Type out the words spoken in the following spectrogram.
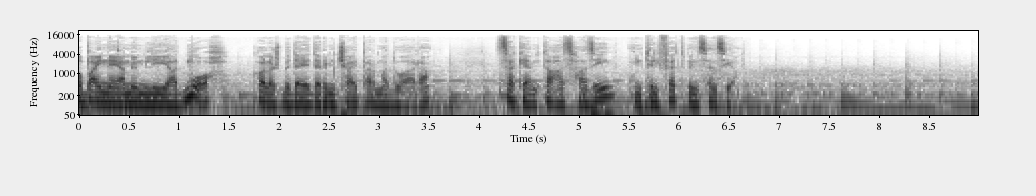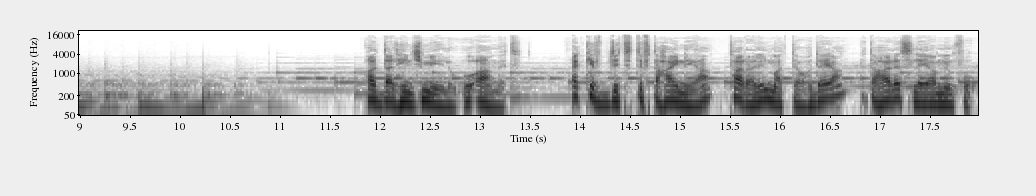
u bajnejja mimlija dmuħ Kollox beda jidher imċajpar madwarha, sakemm taħas ħażin u ntilfet minn sensiha. Għadda l-ħin ġmielu u qamet. Hekk kif bdiet tiftaħ għajnejha, tara lil Mattew ħdejha li taħares lejha minn fuq.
